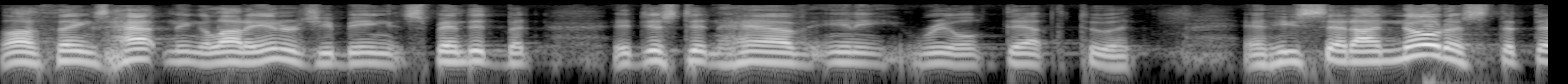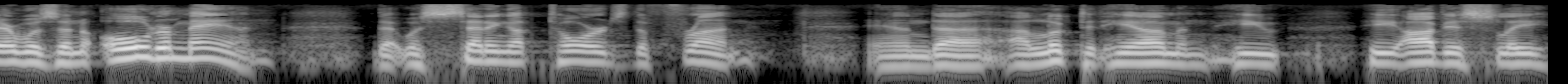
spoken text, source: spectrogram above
a lot of things happening, a lot of energy being expended, but it just didn't have any real depth to it. And he said, I noticed that there was an older man that was setting up towards the front. And uh, I looked at him, and he, he obviously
